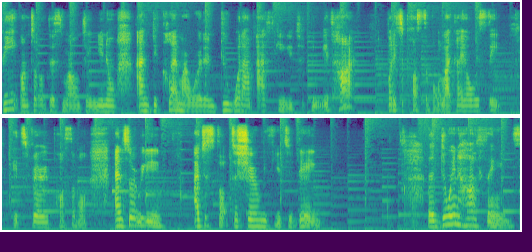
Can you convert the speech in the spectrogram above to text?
be on top of this mountain, you know, and declare my word and do what I'm asking you to do. It's hard, but it's possible. Like I always say, it's very possible. And so, really, I just thought to share with you today that doing hard things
